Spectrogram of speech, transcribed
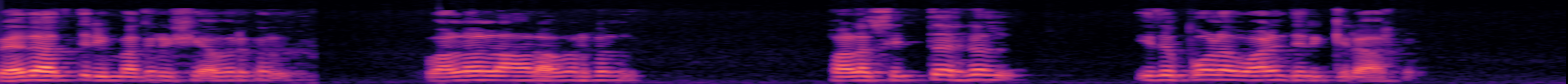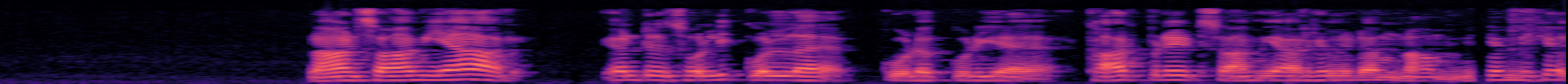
வேதாத்திரி மகரிஷி அவர்கள் வள்ளலார் அவர்கள் பல சித்தர்கள் இது போல வாழ்ந்திருக்கிறார்கள். நான் சாமியார் என்று சொல்லிக்கொள்ள கூடக்கூடிய கார்ப்பரேட் சாமியார்களிடம் நாம் மிக மிக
